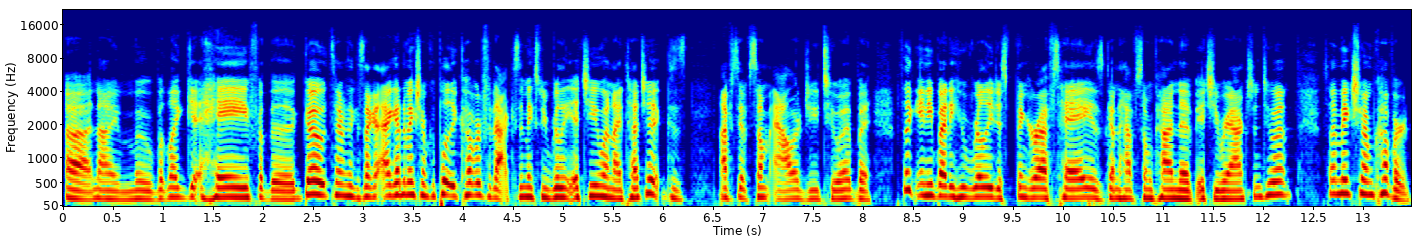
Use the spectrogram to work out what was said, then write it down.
uh not even move, but like get hay for the goats and everything. Because I, I got to make sure I'm completely covered for that because it makes me really itchy when I touch it. Because I obviously have some allergy to it, but I feel like anybody who really just finger f's hay is going to have some kind of itchy reaction to it. So I make sure I'm covered,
